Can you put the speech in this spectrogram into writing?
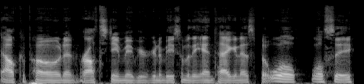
Al Capone and Rothstein maybe are going to be some of the antagonists, but we'll we'll see.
